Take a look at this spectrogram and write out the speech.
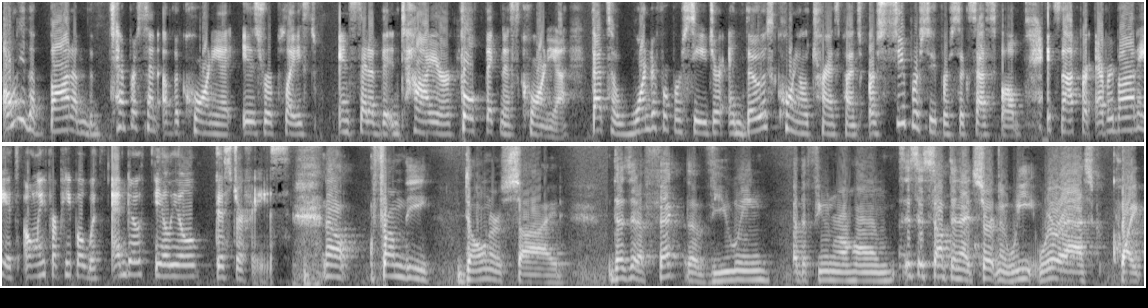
Only the bottom, the 10% of the cornea, is replaced instead of the entire full thickness cornea. That's a wonderful procedure, and those corneal transplants are super, super successful. It's not for everybody, it's only for people with endothelial dystrophies. Now, from the donor side, does it affect the viewing at the funeral home? This is something that certainly we, we're asked quite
